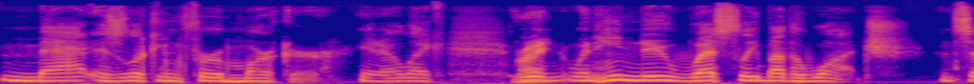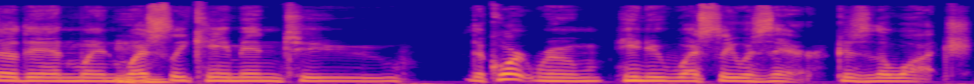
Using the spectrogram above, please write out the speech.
Matt is looking for a marker you know like Right. when when he knew Wesley by the watch and so then when Mhm. Wesley came into the courtroom he knew Wesley was there because of the watch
